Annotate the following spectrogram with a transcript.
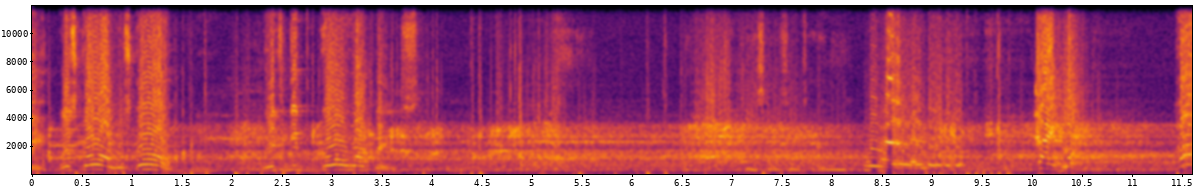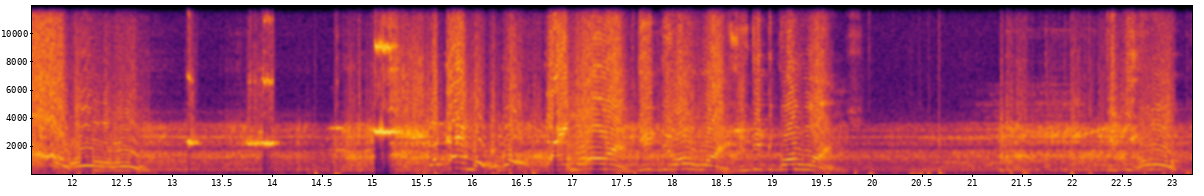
Alright, let's go, let's go. We have to get the gold weapons. These guys are tiny. Hey, What? How? The timer, we go. Come on, get the gold ones. You get the gold ones. Get the orbs.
